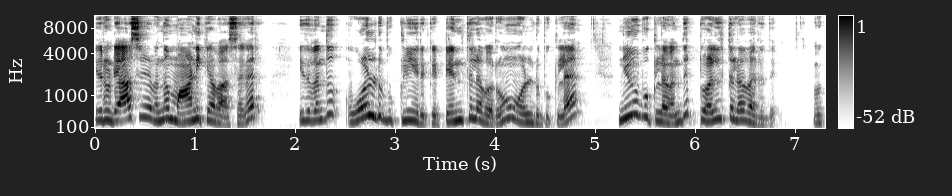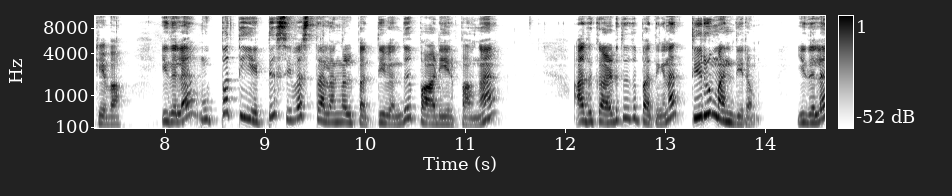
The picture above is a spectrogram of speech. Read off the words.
இதனுடைய ஆசிரியர் வந்து மாணிக்க வாசகர் இது வந்து ஓல்டு புக்லேயும் இருக்குது டென்த்தில் வரும் ஓல்டு புக்கில் நியூ புக்கில் வந்து டுவெல்த்தில் வருது. ஓகேவா இதில் முப்பத்தி எட்டு சிவஸ்தலங்கள் பற்றி வந்து பாடியிருப்பாங்க. அதுக்கு அடுத்தது பார்த்திங்கன்னா திருமந்திரம். இதில்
